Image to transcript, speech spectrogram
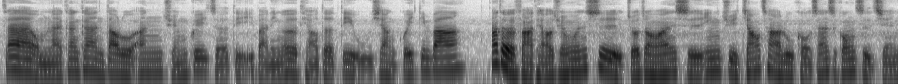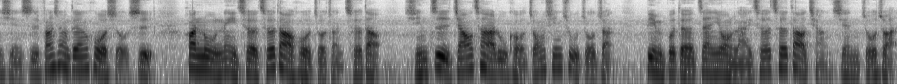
再来，我们来看看道路安全规则第一百零二条的第五项规定吧。它的法条全文是：左转弯时，应距交叉路口三十公尺前显示方向灯或手势，换入内侧车道或左转车道，行至交叉路口中心处左转，并不得占用来车车道抢先左转。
